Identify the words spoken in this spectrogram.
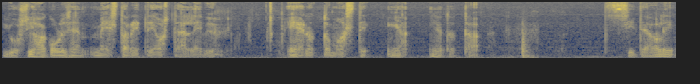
Jussi Hakulisen mestariteos tämä levy ehdottomasti. Ja, ja tota, sitä oli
